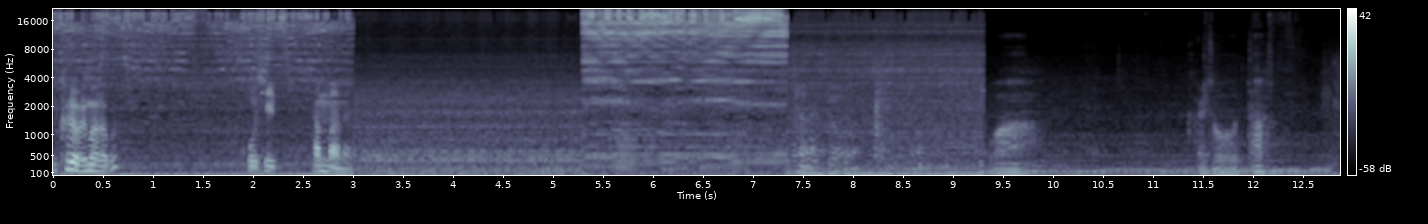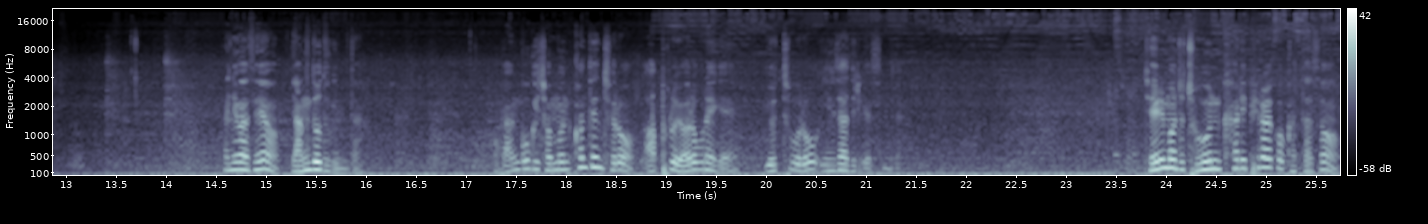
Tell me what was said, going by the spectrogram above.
이 칼이 얼마라고? 93만 원. 와, 칼 좋다. 안녕하세요. 양도둑입니다. 양고기 전문 컨텐츠로 앞으로 여러분에게 유튜브로 인사드리겠습니다. 제일 먼저 좋은 칼이 필요할 것 같아서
